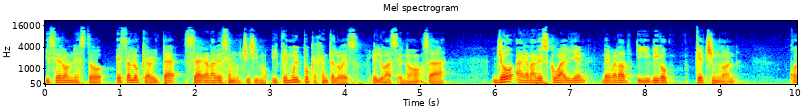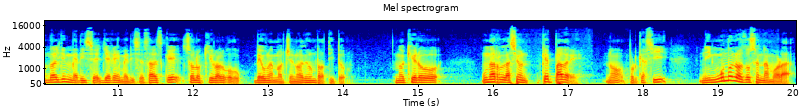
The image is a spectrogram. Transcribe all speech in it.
y ser honesto es algo que ahorita se agradece muchísimo y que muy poca gente lo es y lo hace, ¿no? O sea, yo agradezco a alguien, de verdad, y digo, qué chingón. Cuando alguien me dice, llega y me dice, ¿sabes qué? Solo quiero algo de una noche, no de un ratito. No quiero una relación, qué padre, ¿no? Porque así ninguno de los dos se enamora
